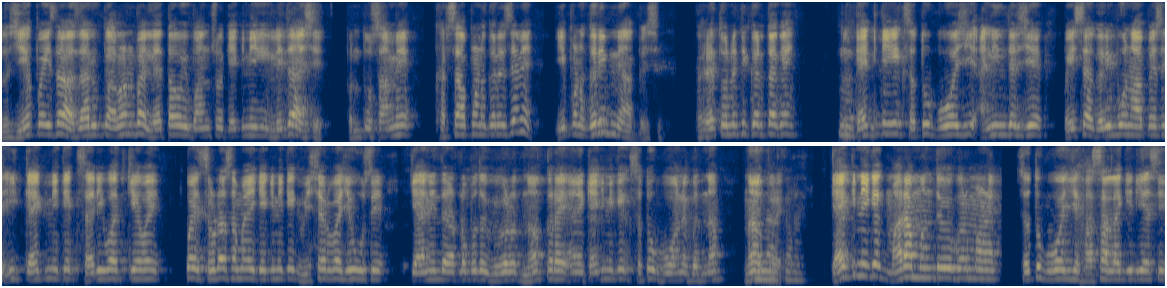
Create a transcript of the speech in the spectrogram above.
તો જે પૈસા હજાર રૂપિયા હલવાનભાઈ લેતા હોય પાંચસો ક્યાંક ને ક્યાંક લીધા છે પરંતુ સામે ખર્ચા પણ કરે છે ને? એ પણ ગરીબને આપે છે. ઘરે તો નથી કરતા કઈ. ક્યાંક ને ક્યાંક સતુ ભુવાજી આની અંદર જે પૈસા ગરીબોને આપે છે એ ક્યાંક ને ક્યાંક સારી વાત કહેવાય. કોઈ થોડા સમયે ક્યાંક ને ક્યાંક વિચારવા જેવું છે કે આની અંદર આટલો બધો વિરોધ ન કરાય અને ક્યાંક ને ક્યાંક સતુ ભુવાને બદનામ ન કરાય. કરે. ક્યાંક ને ક્યાંક મારા મંતવ્ય પ્રમાણે સતુ હાસા લાગી રહ્યા છે.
